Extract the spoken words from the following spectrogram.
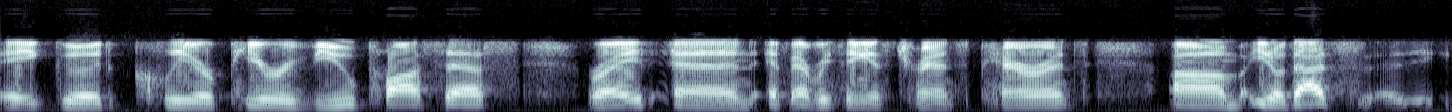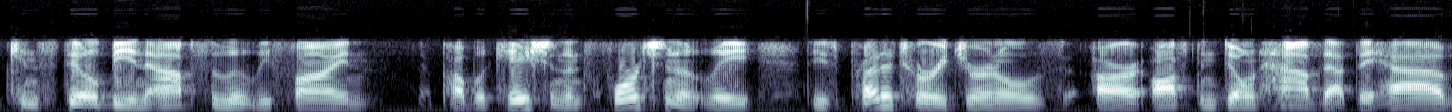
a good clear peer review process, right, and if everything is transparent um, you know that's can still be an absolutely fine publication. Unfortunately, these predatory journals are often don't have that. They have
